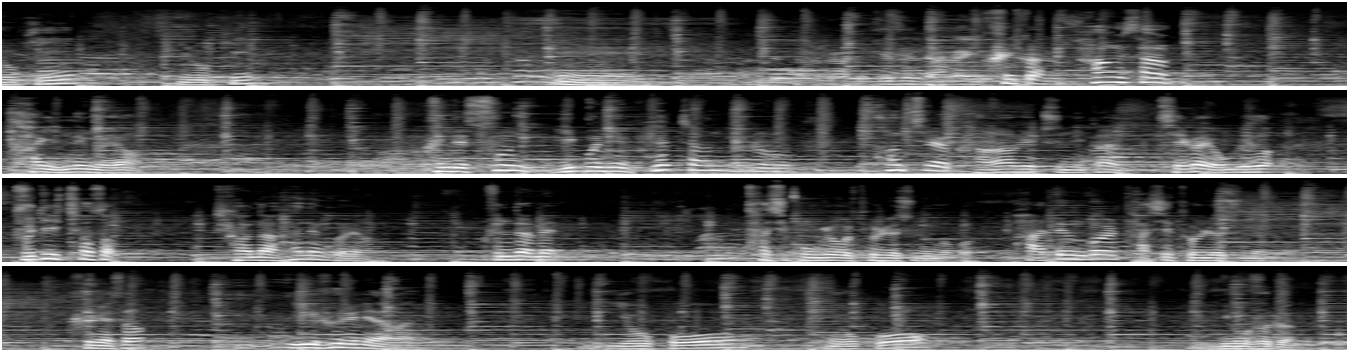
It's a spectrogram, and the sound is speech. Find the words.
여기, 여기. 예. 계속 나가 있 그러니까 항상 가 있는 거예요. 근데 손 이분이 회전으로 펀치를 강하게 주니까 제가 여기서 부딪혀서 변화하는 거예요. 그 다음에 다시 공격을 돌려주는 거고 받은 걸 다시 돌려주는 거예요. 그래서 이 흐름이 나와요. 요거, 요거, 요 흐름.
